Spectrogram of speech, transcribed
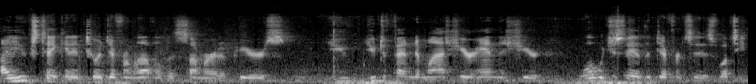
Aiyuk's taken it to a different level this summer, it appears. You, you defended him last year and this year. What would you say the difference is? What's he,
